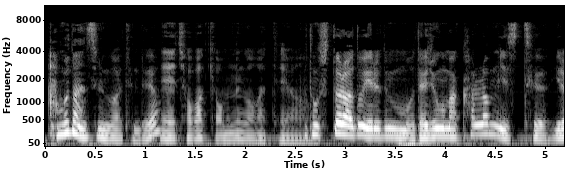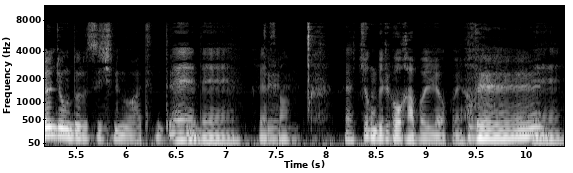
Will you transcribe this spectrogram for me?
아무도 안 쓰는 것 같은데요? 네, 저밖에 없는 것 같아요. 보통 쓰더라도 예를 들면 뭐 대중음악 칼럼니스트 이런 정도로 쓰시는 것 같은데. 네, 네. 그래서 네. 쭉 밀고 가보려고요. 네. 네.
